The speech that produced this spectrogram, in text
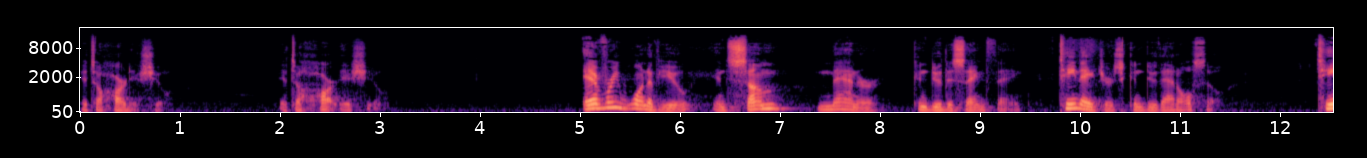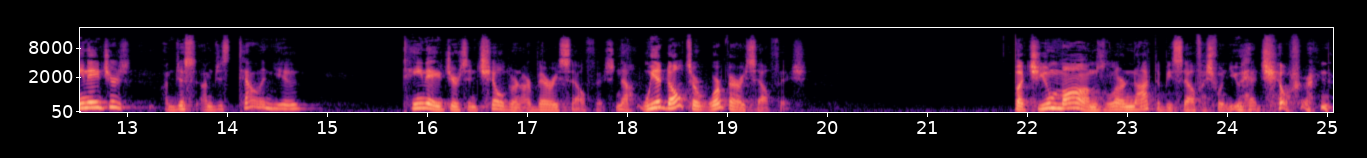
it's a heart issue. It's a heart issue. Every one of you, in some manner, can do the same thing. Teenagers can do that also. Teenagers, I'm just, I'm just telling you, Teenagers and children are very selfish. Now, we adults are we're very selfish. But you moms learned not to be selfish when you had children.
